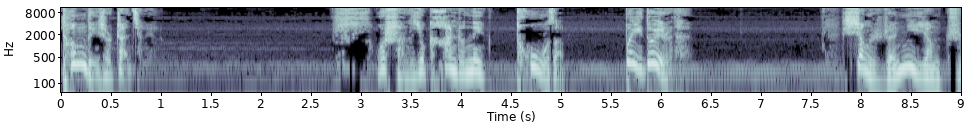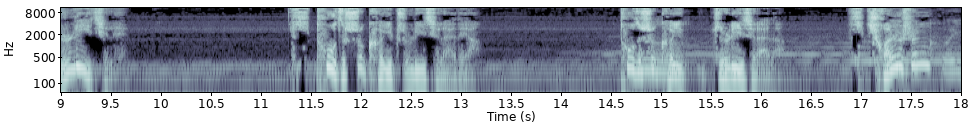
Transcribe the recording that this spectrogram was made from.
腾的一下站起来了。我婶子就看着那兔子背对着他，像人一样直立起来。兔子是可以直立起来的呀，兔子是可以直立起来的，全身可以，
